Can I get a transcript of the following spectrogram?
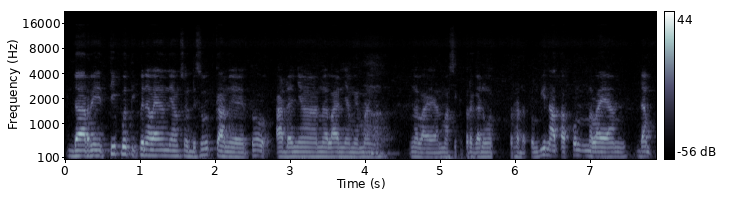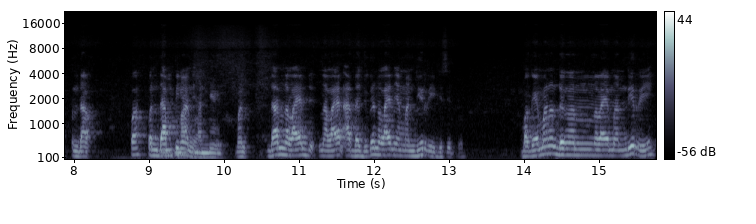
dari tipe-tipe nelayan yang sudah disebutkan yaitu adanya nelayan yang memang nelayan masih ketergantungan terhadap pembina ataupun nelayan dam, pendam, apa, pendampingan ya dan nelayan nelayan ada juga nelayan yang mandiri di situ. Bagaimana dengan nelayan mandiri?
